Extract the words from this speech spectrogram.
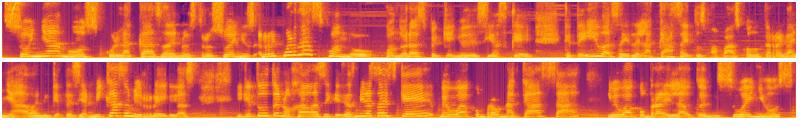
soñamos con la casa de nuestros sueños. ¿Recuerdas cuando, cuando eras pequeño y decías que, que te ibas a ir de la casa de tus papás cuando te regañaban y que te decían mi casa, mis reglas? Y que tú te enojabas y que decías, mira, ¿sabes qué? Me voy a comprar una casa y me voy a comprar el auto de mis sueños.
